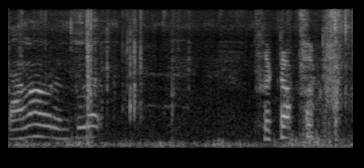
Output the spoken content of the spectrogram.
कामावरून पुढं. फटाफट.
